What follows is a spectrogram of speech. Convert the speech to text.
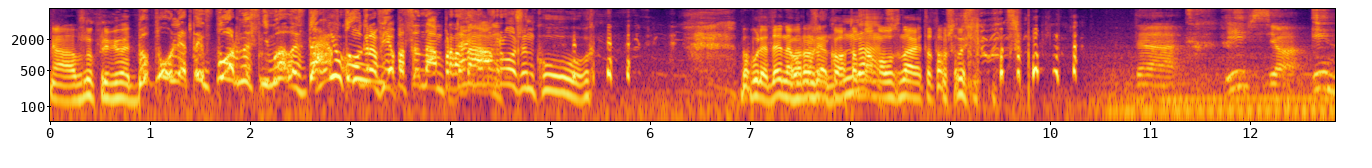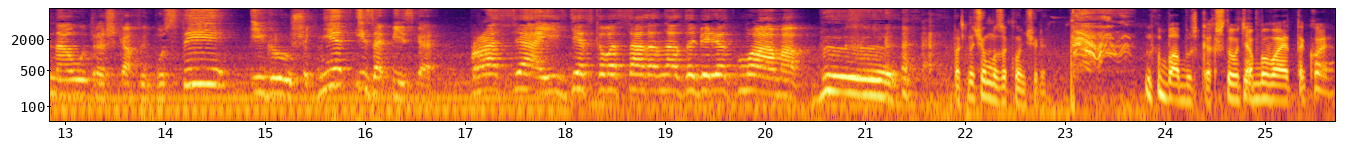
А внук прибегает, бабуля, ты в порно снималась, дай Юху! автограф, я пацанам Дай на продам. мороженку! Бабуля, дай на мороженку, а то мама узнает о том, что ты снималась. Да, и все. И на утро шкафы пустые, игрушек нет и записка. Прося, из детского сада нас заберет мама. Бу. Так на чем мы закончили? На бабушках, что у тебя бывает такое?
